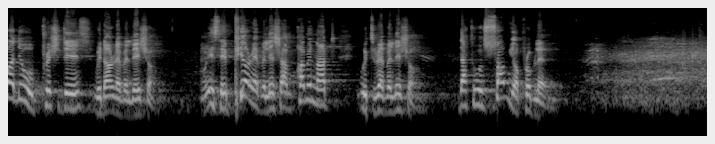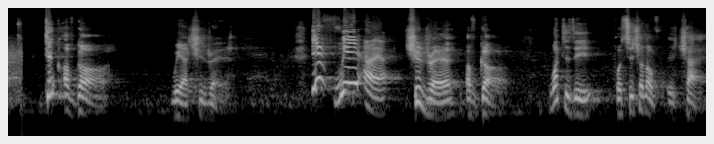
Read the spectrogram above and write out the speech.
Nobody will preach this without revelation. It's a pure revelation. I'm coming out with revelation that will solve your problem. Think of God. We are children. If we are children of God, what is the position of a child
